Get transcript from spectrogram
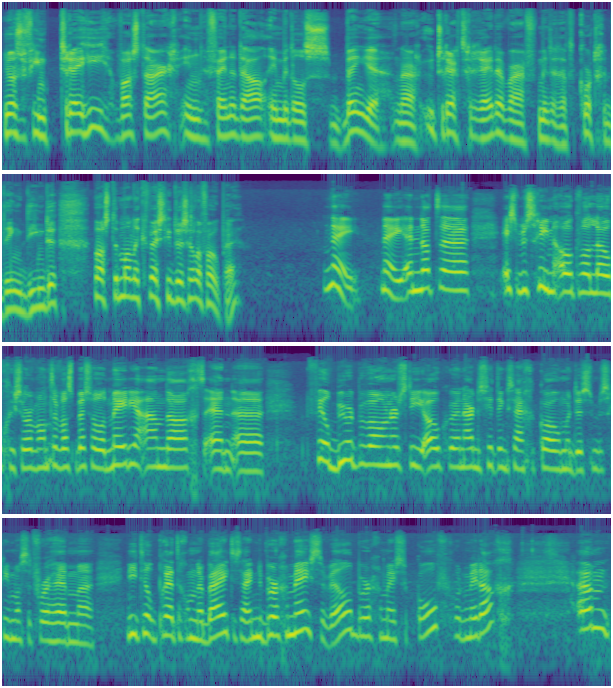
Josephine Trehi was daar in Veenendaal. Inmiddels ben je naar Utrecht gereden, waar vanmiddag dat kort geding diende. Was de man in kwestie er zelf ook bij? Nee, nee. En dat uh, is misschien ook wel logisch hoor. Want er was best wel wat media-aandacht. En uh, veel buurtbewoners die ook uh, naar de zitting zijn gekomen. Dus misschien was het voor hem niet heel prettig om daarbij te zijn. De burgemeester wel, burgemeester Kolf. Goedemiddag. Um,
